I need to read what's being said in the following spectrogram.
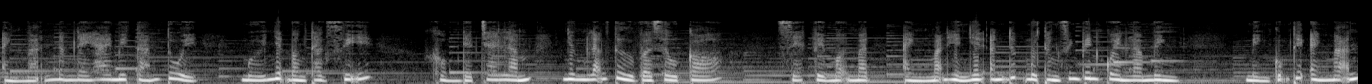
Anh Mãn năm nay 28 tuổi, Mới nhận bằng thạc sĩ Không đẹp trai lắm, Nhưng lãng tử và giàu có Xét về mọi mặt, anh Mãn hiển nhiên ăn đứt một thằng sinh viên quèn là mình. Mình cũng thích anh Mãn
